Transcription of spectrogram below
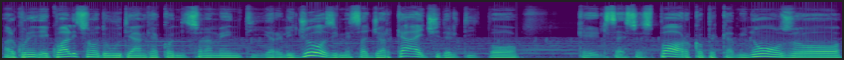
alcuni dei quali sono dovuti anche a condizionamenti religiosi, messaggi arcaici del tipo che il sesso è sporco, peccaminoso,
